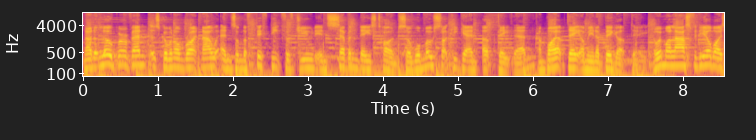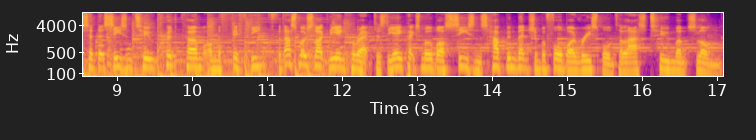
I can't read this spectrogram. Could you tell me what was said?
Now the Loba event that's going on right now ends on the 15th of June in seven days time so we'll most likely get an update then and by update I mean a big update. Now in my last last video, I said that Season 2 could come on the 15th, but that's most likely incorrect, as the Apex Mobile seasons have been mentioned before by Respawn to last two months long,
